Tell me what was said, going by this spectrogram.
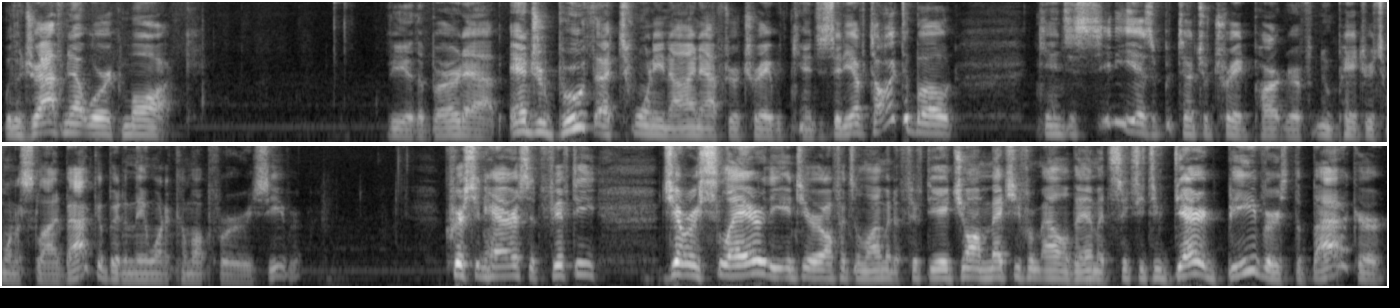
with a draft network mark via the Bird app. Andrew Booth at 29 after a trade with Kansas City. I've talked about Kansas City as a potential trade partner if New Patriots want to slide back a bit and they want to come up for a receiver. Christian Harris at 50. Jerry Slayer, the interior offensive lineman at 58. John Metchie from Alabama at 62. Derek Beavers, the backer,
